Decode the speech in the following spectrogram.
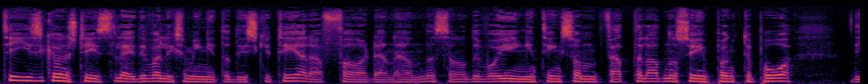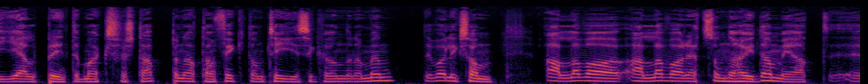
10 sekunders tidsdelay, det var liksom inget att diskutera för den händelsen. Och det var ju ingenting som Vettel hade några synpunkter på. Det hjälper inte Max Verstappen att han fick de 10 sekunderna, men det var liksom, alla var, alla var rätt så nöjda med att eh,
